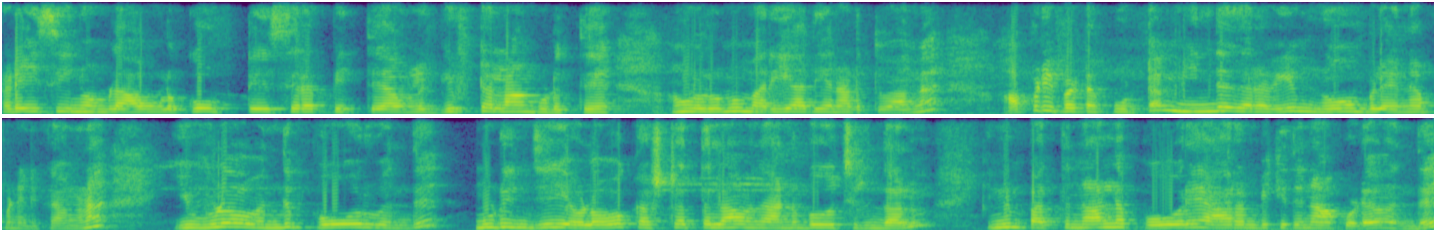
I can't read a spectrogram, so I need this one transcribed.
கடைசி நோம்பில் அவங்கள கூப்பிட்டு சிறப்பித்து அவங்களுக்கு கிஃப்டெல்லாம் கொடுத்து அவங்கள ரொம்ப மரியாதையாக நடத்துவாங்க. அப்படிப்பட்ட கூட்டம் இந்த தடவையும் நோம்பில் என்ன பண்ணியிருக்காங்கன்னா இவ்வளோ வந்து போர் வந்து முடிஞ்சு எவ்வளவோ கஷ்டத்தெல்லாம் வந்து அனுபவிச்சிருந்தாலும் இன்னும் பத்து நாளில் போரே ஆரம்பிக்குதுன்னா கூட வந்து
